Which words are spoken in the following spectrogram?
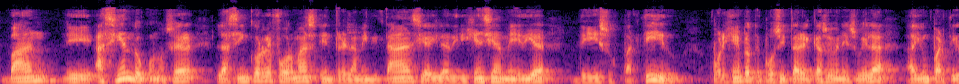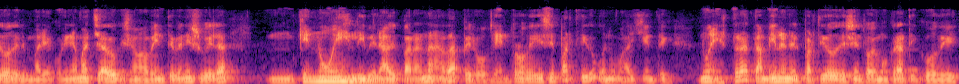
van eh, haciendo conocer las cinco reformas entre la militancia y la dirigencia media de esos partidos. Por ejemplo, te puedo citar el caso de Venezuela, hay un partido de María Corina Machado que se llama 20 Venezuela, mm, que no es liberal para nada, pero dentro de ese partido, bueno, hay gente nuestra, también en el Partido de Centro Democrático de,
